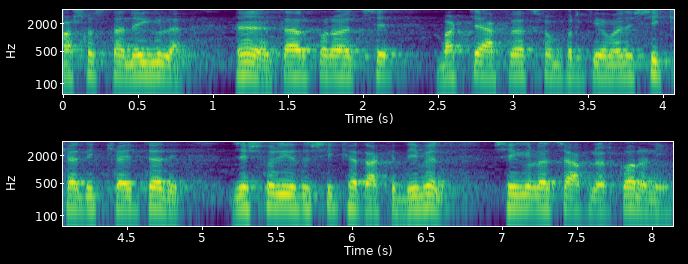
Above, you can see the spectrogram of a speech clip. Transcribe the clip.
বাসস্থান এইগুলা হ্যাঁ তারপর হচ্ছে বাড়তি আখরাত সম্পর্কীয় মানে শিক্ষা দীক্ষা ইত্যাদি। যে শরীয়ত শিক্ষা তাকে দিবেন, সেগুলো হচ্ছে আপনার করণীয়।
